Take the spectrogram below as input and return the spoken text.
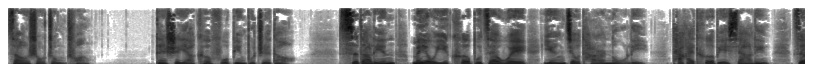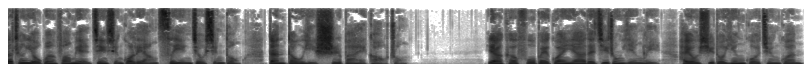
遭受重创。但是雅科夫并不知道，斯大林没有一刻不在为营救他而努力。他还特别下令责成有关方面进行过两次营救行动，但都以失败告终。雅科夫被关押的集中营里还有许多英国军官。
